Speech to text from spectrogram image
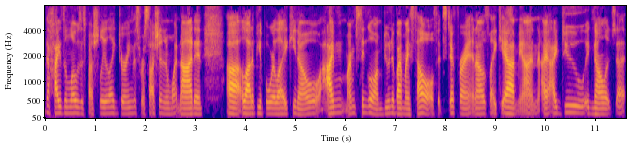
the highs and lows, especially like during this recession and whatnot. And uh, a lot of people were like, you know, I'm I'm single, I'm doing it by myself. It's different. And I was like, yeah, man, I, I do acknowledge that.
